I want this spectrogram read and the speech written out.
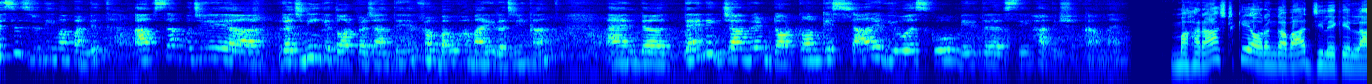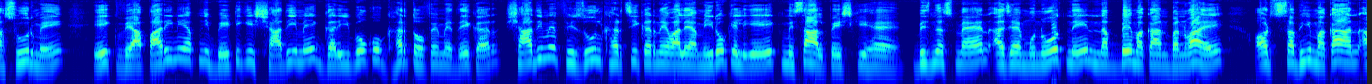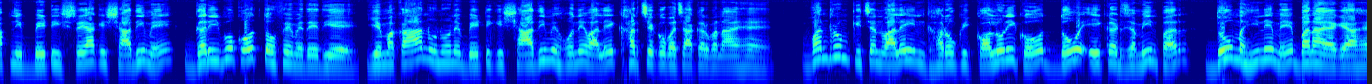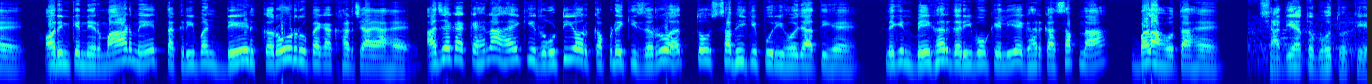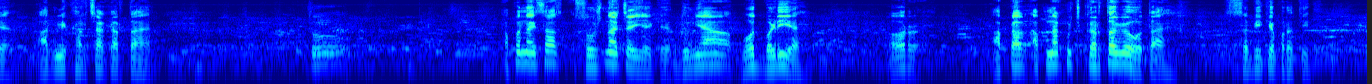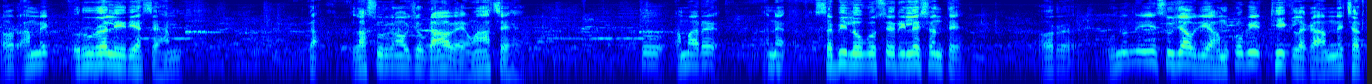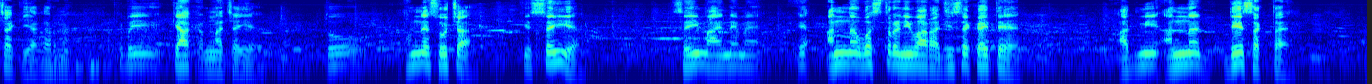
This is Ridhima पंडित आप सब मुझे रजनी के तौर पर जानते हैं फ्रॉम बहु हमारी Rajinikanth and Dainik Jagran dot com के सारे व्यूअर्स को मेरी तरफ़ से हार्दिक शुभकामनाएँ। महाराष्ट्र के औरंगाबाद ज़िले के लासूर में एक व्यापारी ने अपनी बेटी की शादी में गरीबों को घर तोहफे में देकर शादी में फिजूल खर्ची करने वाले अमीरों के लिए एक मिसाल पेश की है। बिजनेसमैन अजय मुनोत ने 90 मकान बनवाए और सभी मकान अपनी बेटी श्रेया की शादी में गरीबों को तोहफे में दे दिए। ये मकान उन्होंने बेटी की शादी में होने वाले खर्चे को बचाकर बनाए हैं। वन रूम किचन वाले इन घरों की कॉलोनी को दो एकड़ ज़मीन पर दो महीने में बनाया गया है और इनके निर्माण में तकरीबन डेढ़ करोड़ रुपए का खर्च आया है। अजय का कहना है कि रोटी और कपड़े की ज़रूरत तो सभी की पूरी हो जाती है, लेकिन बेघर गरीबों के लिए घर का सपना बड़ा होता है। शादियाँ तो बहुत होती है, आदमी खर्चा करता है। तो अपन ऐसा सोचना चाहिए कि दुनिया बहुत बड़ी है और आपका अपना कुछ कर्तव्य होता है सभी के प्रति। और हम एक रूरल एरिया से हम लासूर गाँव जो गाँव है, वहाँ से है। तो हमारे सभी लोगों से रिलेशन थे और उन्होंने ये सुझाव दिया, हमको भी ठीक लगा, हमने चर्चा किया घर में कि भाई क्या करना चाहिए। तो हमने सोचा कि सही है, सही मायने में ये अन्न वस्त्र निवारा जिसे कहते हैं आदमी अन्न दे सकता है।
